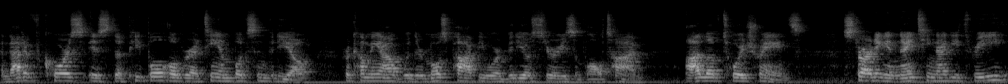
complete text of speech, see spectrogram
and that of course is the people over at TM Books and Video for coming out with their most popular video series of all time, I Love Toy Trains. Starting in 1993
